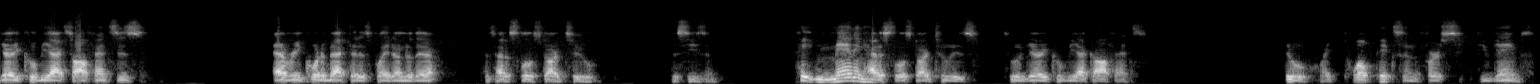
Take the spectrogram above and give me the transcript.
Gary Kubiak's offenses, every quarterback that has played under there has had a slow start to the season. Peyton Manning had a slow start to his to a Gary Kubiak offense. Threw like 12 picks in the first few games.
